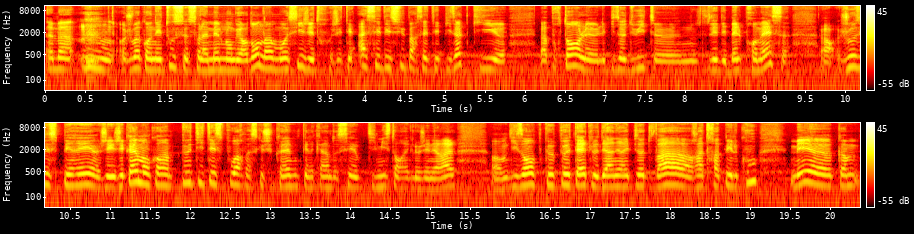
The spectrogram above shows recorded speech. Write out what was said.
Eh ben, je vois qu'on est tous sur la même longueur d'onde. Hein. Moi aussi, j'étais assez déçu par cet épisode qui, bah, pourtant, l'épisode 8 nous faisait des belles promesses. Alors, j'ose espérer, j'ai quand même encore un petit espoir parce que je suis quand même quelqu'un d'assez optimiste en règle générale, en me disant que peut-être le dernier épisode va rattraper le coup. Mais comme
